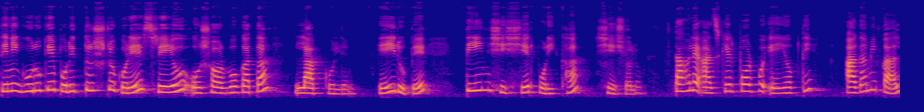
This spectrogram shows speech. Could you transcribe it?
তিনি গুরুকে পরিতুষ্ট করে শ্রেয় ও সর্বগাতা লাভ করলেন। এই রূপে তিন শিষ্যের পরীক্ষা শেষ হলো। তাহলে আজকের পর্ব এই অবধি। আগামীকাল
